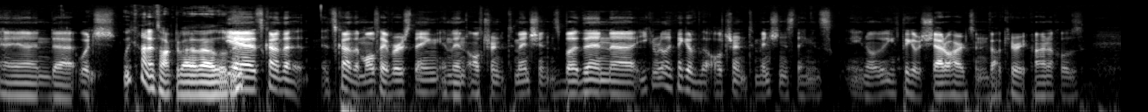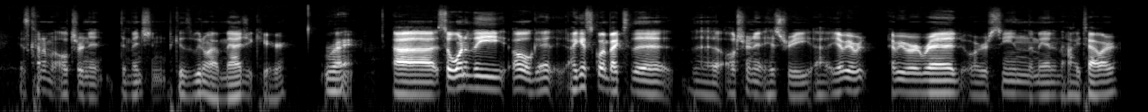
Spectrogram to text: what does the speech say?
and uh, which we kind of talked about that a little bit. yeah, it's kind of the it's kind of the multiverse thing, and then alternate dimensions. But then uh, you can really think of the alternate dimensions thing as you know you can think of Shadow Hearts and Valkyria Chronicles as kind of an alternate dimension because we don't have magic here. Right. Uh, so one of the oh, I guess going back to the the alternate history. Uh, have you ever have you ever read or seen The Man in the High Tower,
